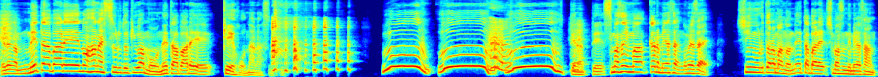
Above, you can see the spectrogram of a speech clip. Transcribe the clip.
えだからネタバレの話するときはもうネタバレ警報鳴らすう。うーうーうーってなって、すいません、今から皆さんごめんなさい。新ウルトラマンのネタバレしますんで皆さん。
